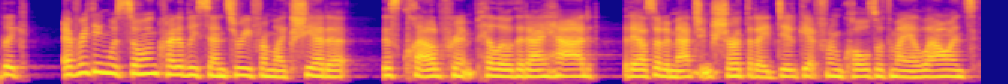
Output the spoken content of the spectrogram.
like everything was so incredibly sensory from like she had a this cloud print pillow that I had, that I also had a matching shirt that I did get from Kohl's with my allowance.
